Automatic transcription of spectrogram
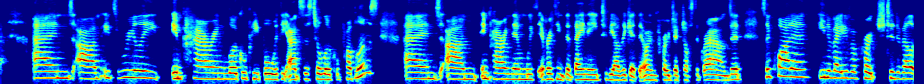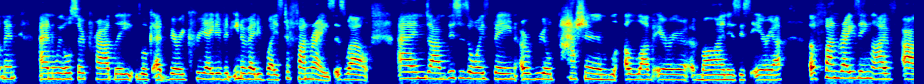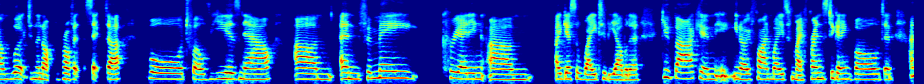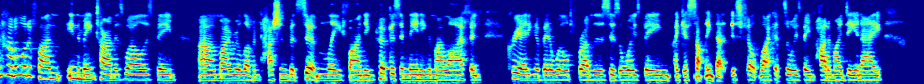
and um, it's really empowering local people with the answers to local problems and um, empowering them with everything that they need to be able to get their own project off the ground and so quite an innovative approach to development and we also proudly look at very creative and innovative ways to fundraise as well. And um, this has always been a real passion and a love area of mine. Is this area of fundraising? I've um, worked in the not-for-profit sector for 12 years now. Um, and for me, creating, um, I guess, a way to be able to give back and, you know, find ways for my friends to get involved and, and have a lot of fun in the meantime as well has been um, my real love and passion, but certainly finding purpose and meaning in my life and creating a better world for others has always been, I guess, something that has felt like it's always been part of my DNA.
